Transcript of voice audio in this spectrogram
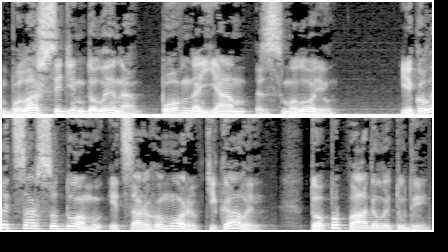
Була ж сидім долина, повна ям з смолою. І коли цар Содому і цар Гомори втікали, то попадали туди.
